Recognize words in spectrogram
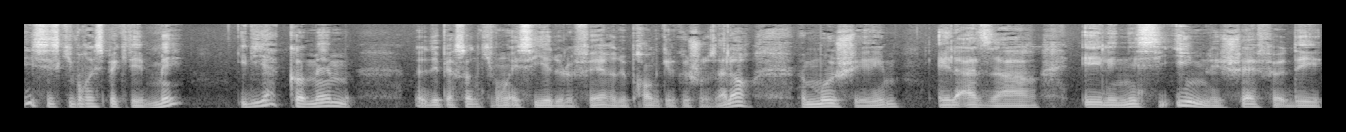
Et c'est ce qu'ils vont respecter. Mais il y a quand même des personnes qui vont essayer de le faire et de prendre quelque chose. Alors, Moshe, El Hazar et les Nessiim, les chefs des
